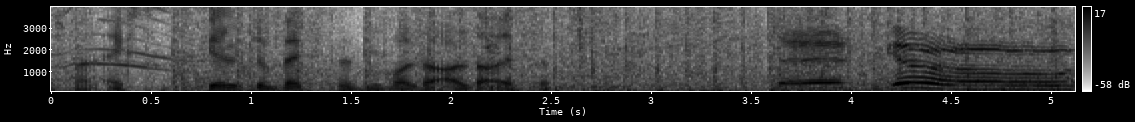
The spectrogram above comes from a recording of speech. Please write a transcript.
Ich mein echtes Skill gewechselt und wollte Alter einsetzen. Let's go!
